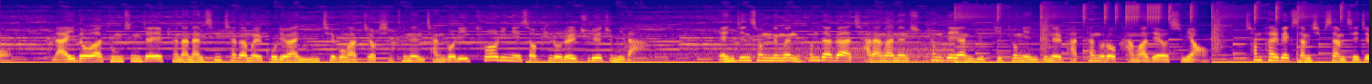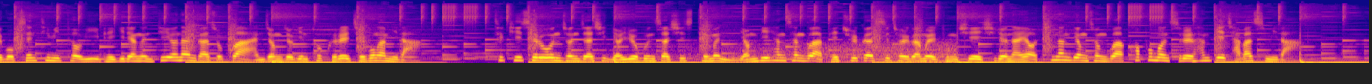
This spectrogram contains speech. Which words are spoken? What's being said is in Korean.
라이더와 동승자의 편안한 승차감을 고려한 인체공학적 시트는 장거리 투어링에서 피로를 줄여줍니다. 엔진 성능은 혼다가 자랑하는 수평대양 6기통 엔진을 바탕으로 강화되었으며 1833세제곱 센티미터 위 배기량은 뛰어난 가속과 안정적인 토크를 제공합니다. 특히 새로운 전자식 연료 분사 시스템은 연비 향상과 배출가스 절감을 동시에 실현하여 친환경성과 퍼포먼스를 함께 잡았습니다.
